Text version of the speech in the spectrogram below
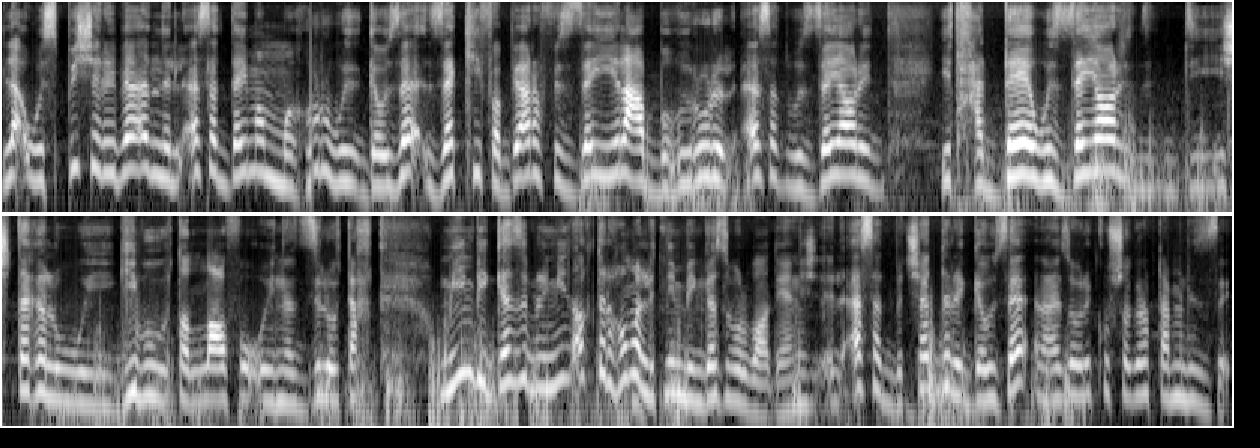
لا وسبيشالي بقى إن الأسد دايما مغرور والجوزاء ذكي فبيعرف إزاي يلعب بغرور الأسد وإزاي يقعد يتحداه وإزاي يقعد يشتغل ويجيبه ويطلعه فوق وينزله تحت. ومين بيتجذب لمين أكتر؟ هما الاثنين بينجذبوا لبعض. يعني الأسد بتشد للجوزاء أنا عايزة أوريكم الشجرة بتعمل إزاي.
